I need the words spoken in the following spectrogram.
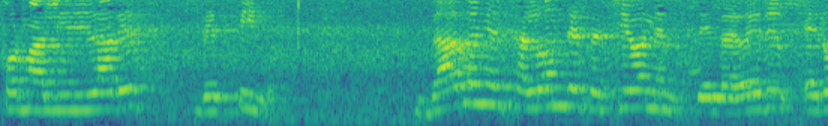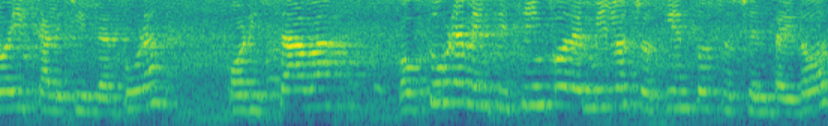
formalidades de estilo. Dado en el Salón de Sesiones de la Heroica Legislatura, Orizaba, octubre 25 de 1882,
